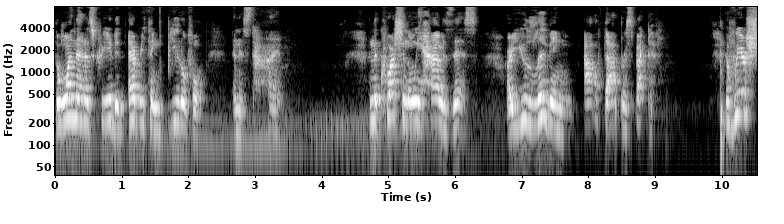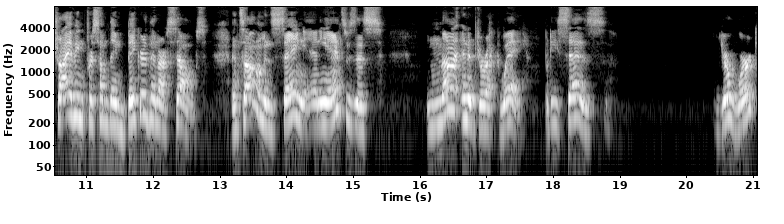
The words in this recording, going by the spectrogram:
the one that has created everything beautiful in his time. And the question that we have is this Are you living out that perspective? If we are striving for something bigger than ourselves, and Solomon's saying, and he answers this not in a direct way, but he says, Your work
